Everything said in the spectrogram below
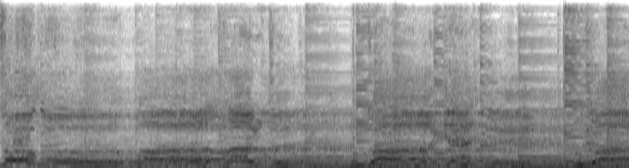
Sonu bahardı Bu da geldi, bu da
